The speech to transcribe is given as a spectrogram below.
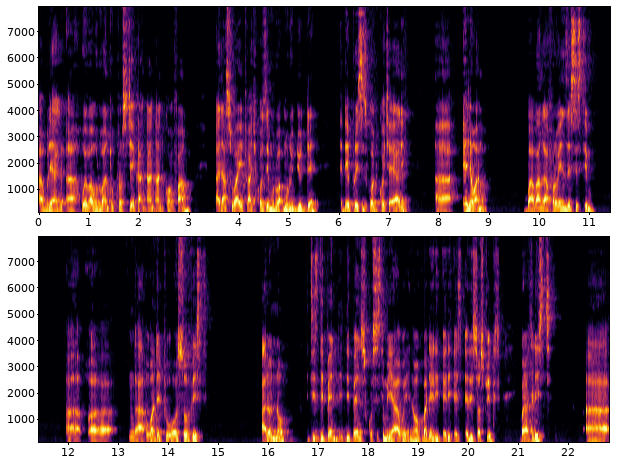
uh, uh, whoever would want to cross check and, and, and confirm uh, that's why twakikoze mu lujjudde the place is called kochayali. Uh, anyone bw'aba nga following the system uh, uh, nga wanted to also visit i don't know. It is depend it depends ku system yaabwe newankubadde eri so strict. But at least uh,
